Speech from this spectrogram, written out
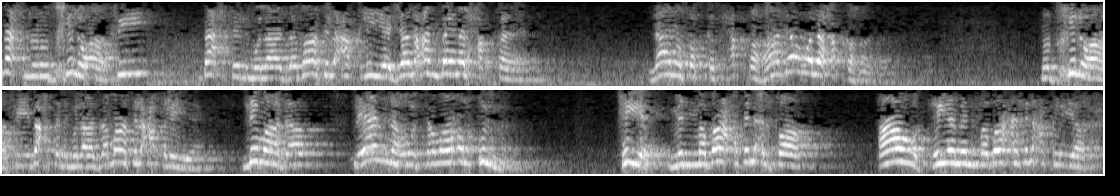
نحن ندخلها في بحث الملازمات العقلية جمعا بين الحقين. لا نفقد حق هذا ولا حق هذا. ندخلها في بحث الملازمات العقلية. لماذا؟ لأنه سواء قلنا هي من مباحث الألفاظ أو هي من مباحث العقليات.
